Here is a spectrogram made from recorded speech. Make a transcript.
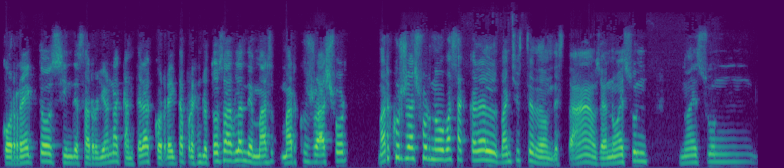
correctos, sin desarrollar una cantera correcta. Por ejemplo, todos hablan de Mar Marcus Rashford. Marcus Rashford no va a sacar al Manchester de donde está, o sea, no es un, no es un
